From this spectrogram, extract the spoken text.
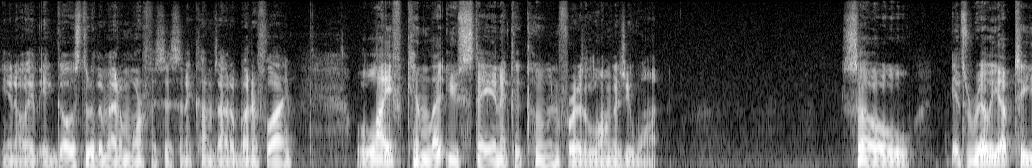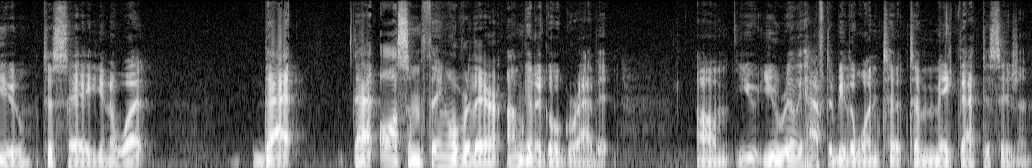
You know, it, it goes through the metamorphosis and it comes out a butterfly. Life can let you stay in a cocoon for as long as you want. So it's really up to you to say, you know what, that that awesome thing over there, I'm gonna go grab it. Um, you you really have to be the one to to make that decision.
